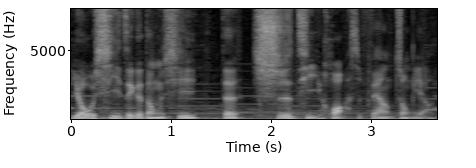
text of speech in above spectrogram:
游戏这个东西的实体化是非常重要的。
